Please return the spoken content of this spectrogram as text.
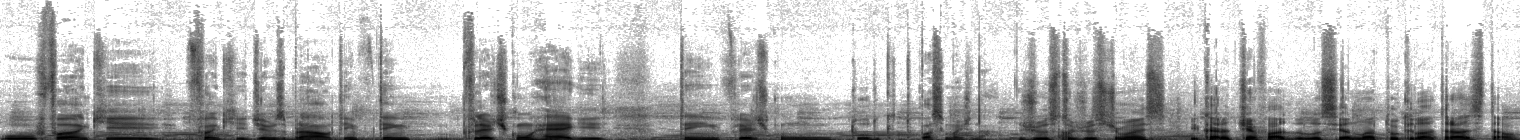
o funk, funk James Brown, tem, tem flerte com o reggae, tem flerte com tudo que tu possa imaginar. Justo, justo demais. E, cara, tu tinha falado do Luciano Matuque lá atrás e tal.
